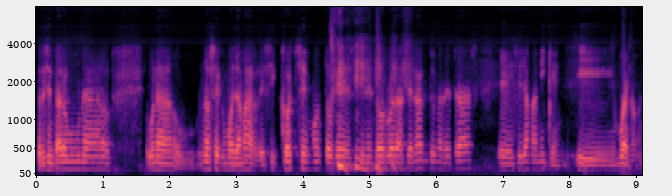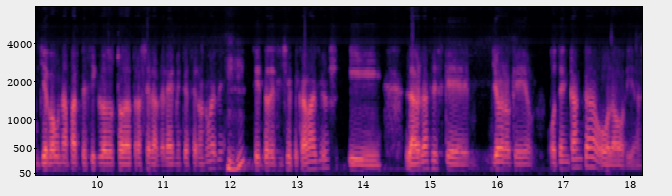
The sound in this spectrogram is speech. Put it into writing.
presentaron una una no sé cómo llamarle, si coche, moto que tiene dos ruedas delante, una detrás, eh, se llama Niken y bueno, lleva una parte ciclo toda trasera de la MT-09, 117 caballos y la verdad es que yo creo que o te encanta o la odias,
